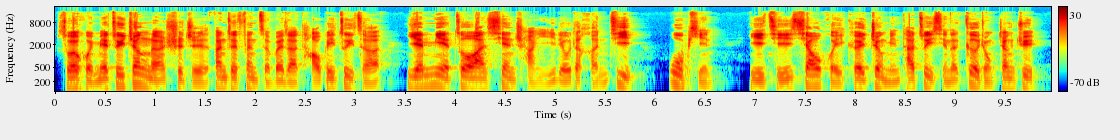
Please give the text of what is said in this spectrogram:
所谓毁灭罪证呢，是指犯罪分子为了逃避罪责，湮灭作案现场遗留的痕迹、物品，以及销毁可以证明他罪行的各种证据。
